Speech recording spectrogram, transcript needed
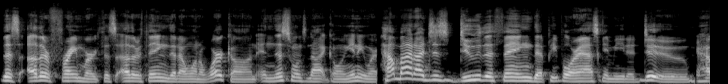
this other framework, this other thing that I want to work on, and this one's not going anywhere. How about I just do the thing that people are asking me to do? How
